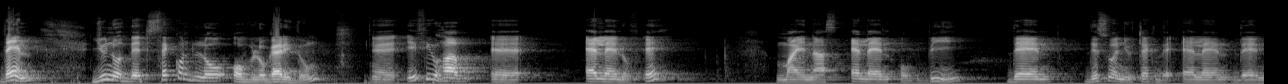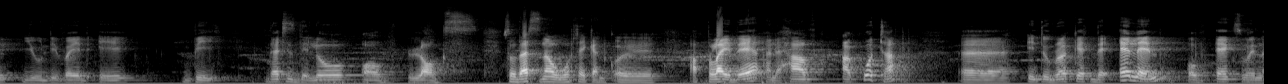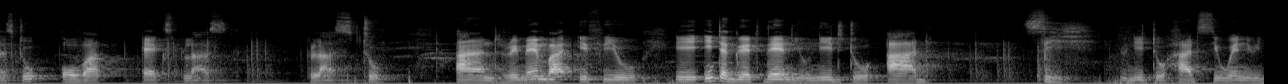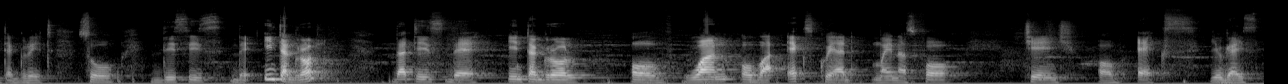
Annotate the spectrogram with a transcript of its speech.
Then, you know the second law of logarithm, uh, if you have uh, ln of a minus ln of b, then this one you take the ln, then you divide a b. That is the law of logs. So that's now what I can uh, apply there and I have a quarter uh, into bracket the ln of x minus 2 over x plus plus 2. And remember, if you uh, integrate, then you need to add c. You need to add c when you integrate. So this is the integral. That is the integral of 1 over x squared minus 4 change of x. You guys,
